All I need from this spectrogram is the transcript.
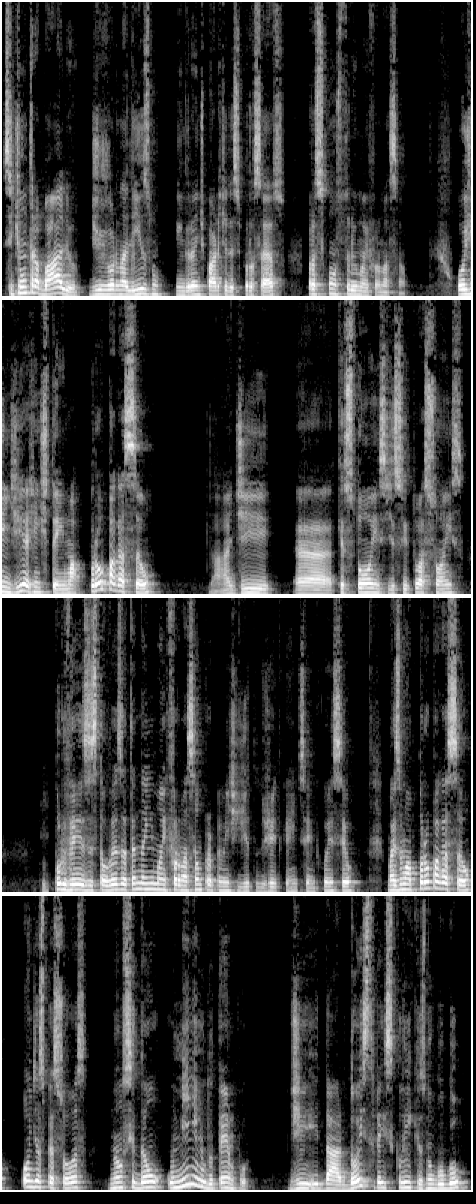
Se tinha um trabalho de jornalismo em grande parte desse processo para se construir uma informação. Hoje em dia a gente tem uma propagação tá, de é, questões, de situações, por vezes, talvez até nenhuma informação propriamente dita do jeito que a gente sempre conheceu, mas uma propagação onde as pessoas não se dão o mínimo do tempo de dar dois, três cliques no Google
